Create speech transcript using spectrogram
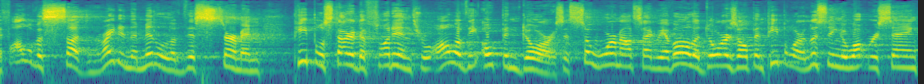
If all of a sudden, right in the middle of this sermon, people started to flood in through all of the open doors. It's so warm outside, we have all the doors open, people are listening to what we're saying,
